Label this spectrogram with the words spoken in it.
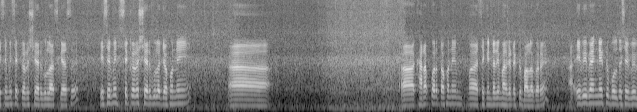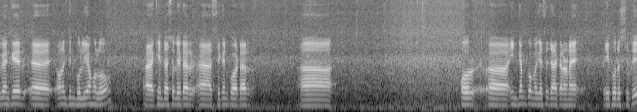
এস এম এসএমই সেক্টরের শেয়ারগুলো আজকে আছে। এসএমই সেক্টরের শেয়ারগুলো যখনই খারাপ করে তখনই সেকেন্ডারি মার্কেট একটু ভালো করে। এবি ব্যাংক নিয়ে একটু বলতেছে এবি ব্যাংকের অনেক দিন বলিয়াম হলো কিন্তু আসলে এটার সেকেন্ড কোয়ার্টার ওর ইনকাম কমে গেছে, যার কারণে এই পরিস্থিতি।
